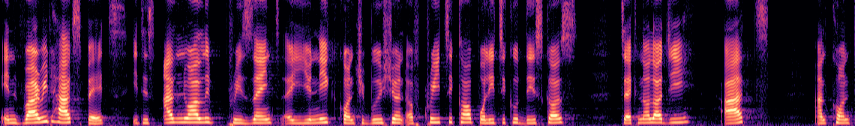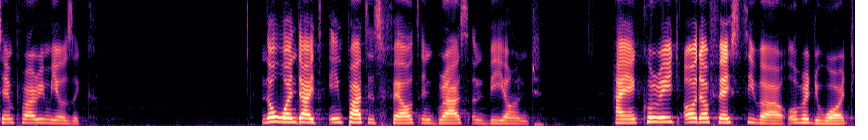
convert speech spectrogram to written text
In varied aspects, it is annually presents a unique contribution of critical political discourse, technology, art, and contemporary music. No wonder its impact is felt in Graz and beyond. I encourage other festivals over the world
